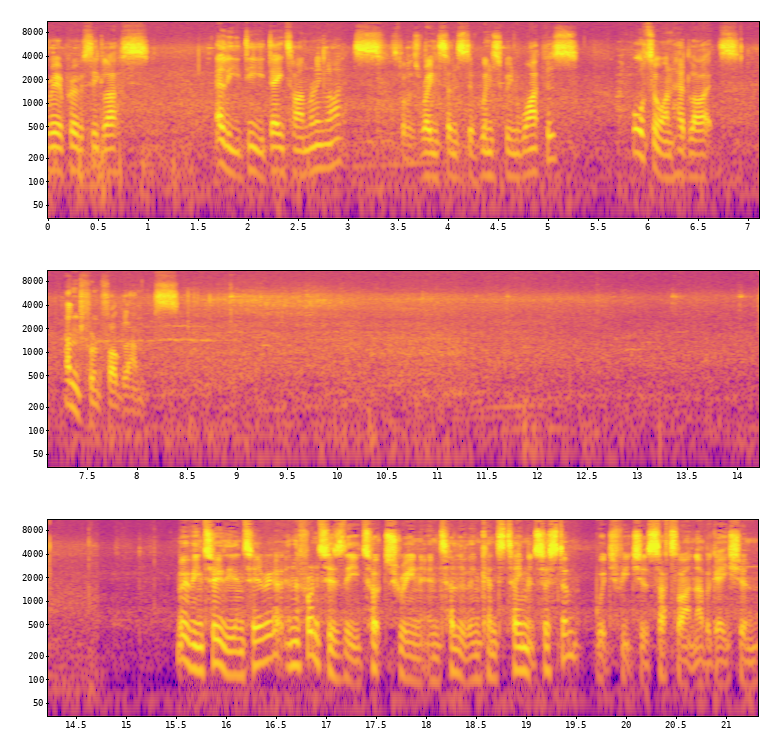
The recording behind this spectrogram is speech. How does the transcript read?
rear privacy glass, LED daytime running lights, as well as rain sensitive windscreen wipers, auto on headlights, and front fog lamps. Moving to the interior, in the front is the touchscreen IntelliLink entertainment system, which features satellite navigation,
